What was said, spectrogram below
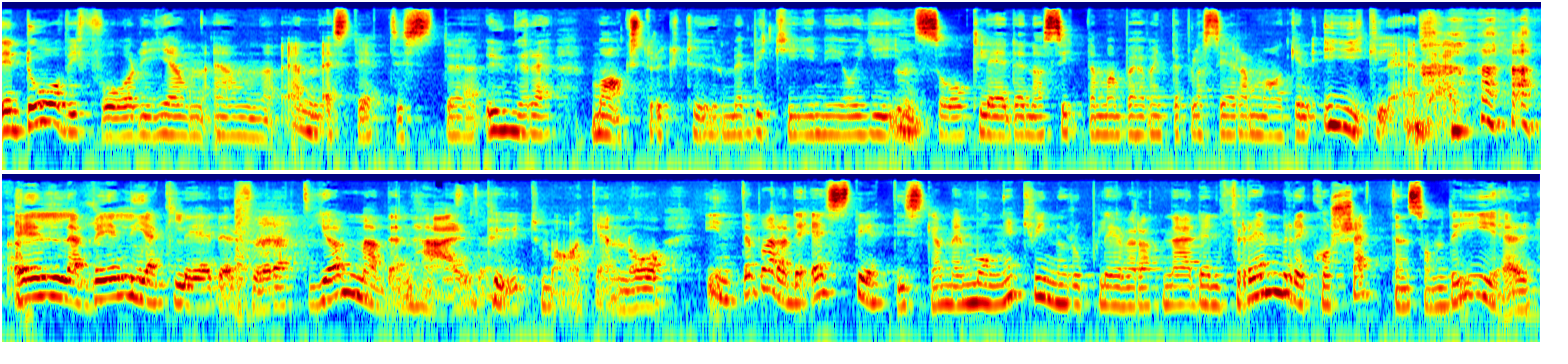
det är då vi får igen en, en estetiskt uh, yngre magstruktur med bikini och jeans mm. och kläderna sitter, man behöver inte placera magen i kläder. Eller välja kläder för att gömma den här putmagen. Och inte bara det estetiska, men många kvinnor upplever att när den främre korsetten som det är,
